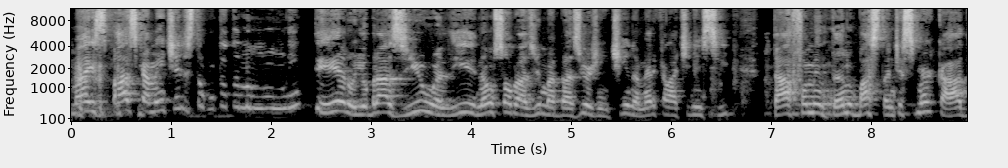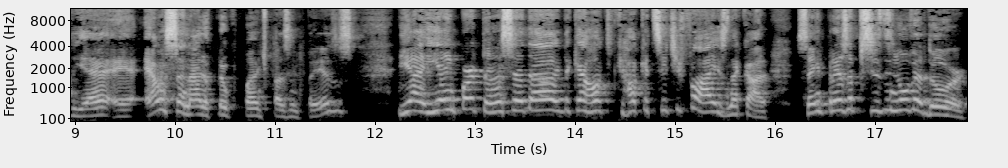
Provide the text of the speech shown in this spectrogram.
mas basicamente eles estão contratando o mundo inteiro. E o Brasil ali, não só o Brasil, mas Brasil, Argentina, América Latina em si, está fomentando bastante esse mercado. E é, é, é um cenário preocupante para as empresas e aí a importância da, da que a Rocket City faz, né, cara? Se a empresa precisa de desenvolvedor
